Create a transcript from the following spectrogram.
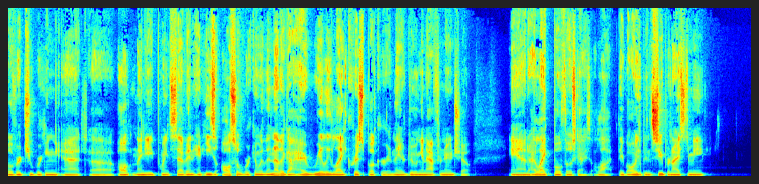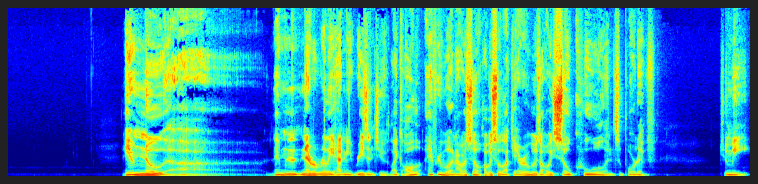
over to working at uh, Alt 98.7. And he's also working with another guy I really like, Chris Booker, and they're doing an afternoon show. And I like both those guys a lot. They've always been super nice to me. They have no, uh, they've never really had any reason to. Like all everyone, I was so always so lucky. Everyone was always so cool and supportive to me.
